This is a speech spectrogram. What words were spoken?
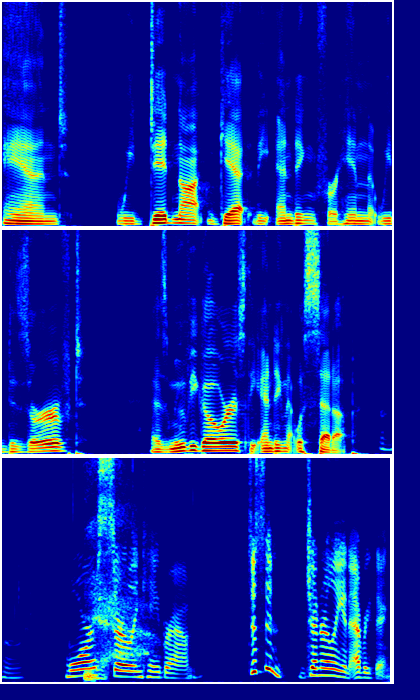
and we did not get the ending for him that we deserved as moviegoers, the ending that was set up. More Yeah. Sterling K. Brown. Just in generally in everything.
